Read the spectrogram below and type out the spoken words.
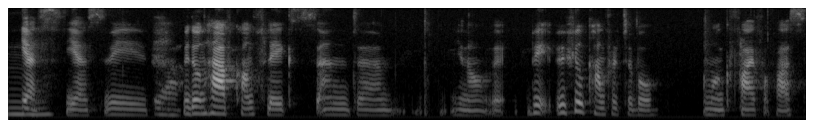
Mm. Yes, yes, we Yeah. we don't have conflicts, and um, you know we- we, we feel comfortable among five of us.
